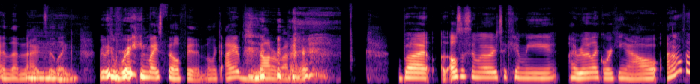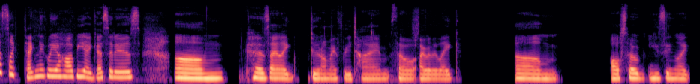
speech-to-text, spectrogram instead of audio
and then I had to like Mm. really rein myself in. I'm like, I am not a runner. But uh, also similar to Kimmy, I really like working out. I don't know if that's like technically a hobby. I guess it is, um, because I like do it on my free time. So I really like, um, also using like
